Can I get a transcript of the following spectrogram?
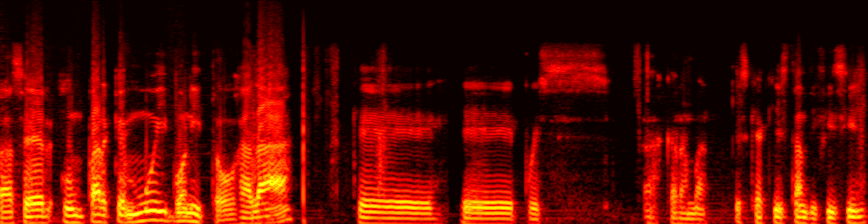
va a ser un parque muy bonito. Ojalá que, eh, pues, ah, caramba, es que aquí es tan difícil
